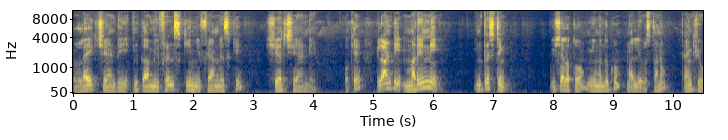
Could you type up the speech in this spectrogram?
లైక్ చేయండి ఇంకా మీ ఫ్రెండ్స్కి మీ ఫ్యామిలీస్కి షేర్ చేయండి. ఓకే? ఇలాంటి మరిన్ని ఇంట్రెస్టింగ్ విషయాలతో మీ ముందుకు మళ్ళీ వస్తాను. థ్యాంక్ యూ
